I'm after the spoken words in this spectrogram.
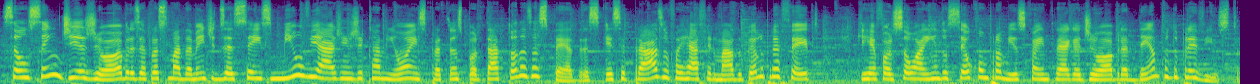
São 100 dias de obras e aproximadamente 16 mil viagens de caminhões para transportar todas as pedras. Esse prazo foi reafirmado pelo prefeito que reforçou ainda o seu compromisso com a entrega de obra dentro do previsto.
